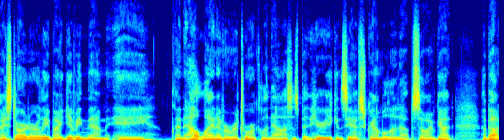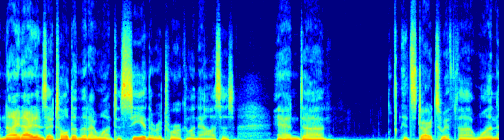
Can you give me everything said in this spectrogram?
I start early by giving them a an outline of a rhetorical analysis. But here you can see I've scrambled it up. So I've got about nine items I told them that I want to see in the rhetorical analysis, and uh, it starts with uh, one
